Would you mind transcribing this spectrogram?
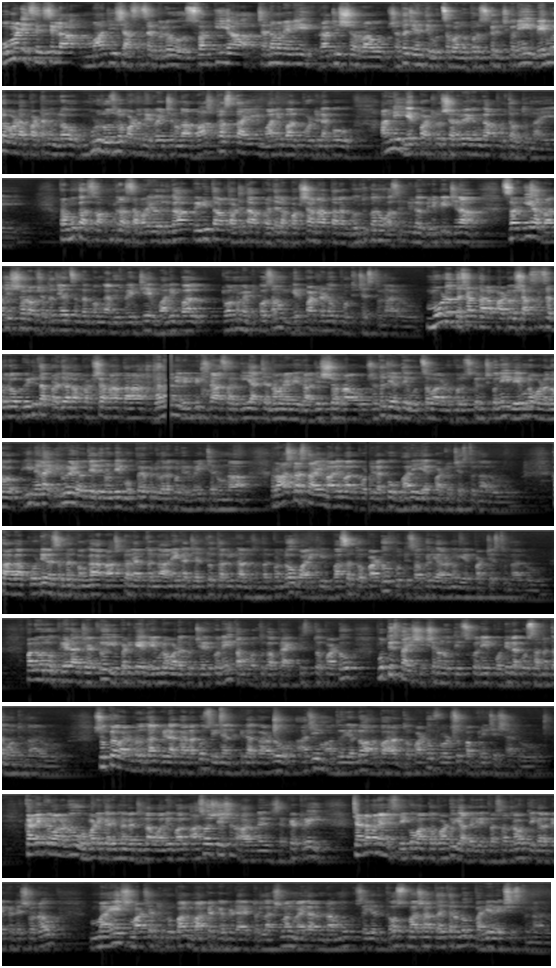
ఉమ్మడి సిరిసిల్ల మాజీ శాసనసభ్యులు స్వర్గీయ చెన్నమనేని రాజేశ్వరరావు శత జయంతి ఉత్సవాలను పురస్కరించుకొని వేములవాడ పట్టణంలో మూడు రోజుల పాటు నిర్వహించనున్న రాష్ట్ర స్థాయి వాలీబాల్ పోటీలకు అన్ని ఏర్పాట్లు శరవేగంగా పూర్తవుతున్నాయి. ప్రముఖ స్వాతంత్ర సమరయోధులుగా పీడిత తడిత ప్రజల పక్షాన తన గొంతుకను అసెంబ్లీలో వినిపించిన స్వర్గీయ రాజేశ్వరరావు శత జయంతి సందర్భంగా నిర్వహించే వాలీబాల్ టోర్నమెంట్ కోసం ఏర్పాట్లను పూర్తి చేస్తున్నారు. మూడు దశాబ్దాల పాటు శాసనసభలో పీడిత ప్రజల పక్షాన తన గలాన్ని వినిపించిన స్వర్గీయ చెన్నమనేని రాజేశ్వరరావు శత జయంతి ఉత్సవాలను పురస్కరించుకొని వేములవాడలో ఈ నెల ఇరవై ఏడవ తేదీ నుండి ముప్పై ఒకటి వరకు నిర్వహించనున్న రాష్ట్ర స్థాయి వాలీబాల్ పోటీలకు భారీ ఏర్పాట్లు చేస్తున్నారు. కాగా పోటీల సందర్భంగా రాష్ట్ర వ్యాప్తంగా అనేక జట్లు తరలిరాని సందర్భంలో వారికి బసతో పాటు పూర్తి సౌకర్యాలను ఏర్పాటు చేస్తున్నారు. పలువురు క్రీడా జట్లు ఇప్పటికే వేములవాడకు చేరుకొని తమ వంతుగా ప్రాక్టీస్తో పాటు పూర్తి స్థాయి శిక్షణను తీసుకొని పోటీలకు సన్నద్ధమవుతున్నారు. శుక్రవారం రోజున క్రీడాకారులకు సీనియర్ క్రీడాకారుడు అజీం ఆధ్వర్యంలో అల్పాహారంతో పాటు ఫ్రూట్స్ పంపిణీ చేశారు. కార్యక్రమాలను ఉమ్మడి కరీంనగర్ జిల్లా volleyball association organising secretary Chennamaneni శ్రీకుమార్తో పాటు Yadagiri Prasadarao Teegala Venkateswararao Mahesh మార్షెట్ Kripal market committee director Laxman Mailaram Ramu Syed Ghouse Basha తదితరులు పర్యవేక్షిస్తున్నారు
